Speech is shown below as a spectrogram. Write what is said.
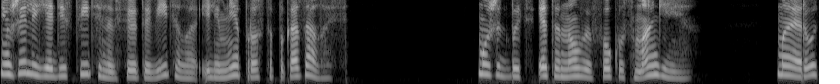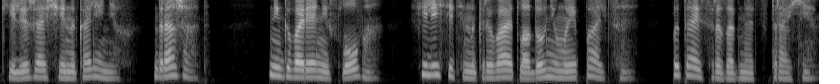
Неужели я действительно все это видела или мне просто показалось? Может быть, это новый фокус магии? Мои руки, лежащие на коленях, дрожат. Не говоря ни слова, Фелисити накрывает ладонью мои пальцы, пытаясь разогнать страхи.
